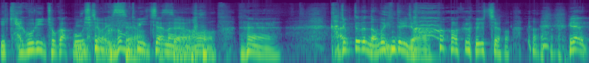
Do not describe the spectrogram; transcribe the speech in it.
이 개구리 조각 모으시는 그런. 분들 있잖아요. 있어요. 네. 가족들은 너무 힘들죠. 그렇죠. 그냥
